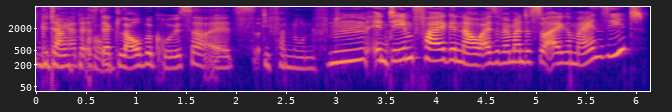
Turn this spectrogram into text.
Gedanken. Ja, da ist der Glaube größer als die Vernunft. Hm, in dem Fall genau. Also wenn man das so allgemein sieht,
